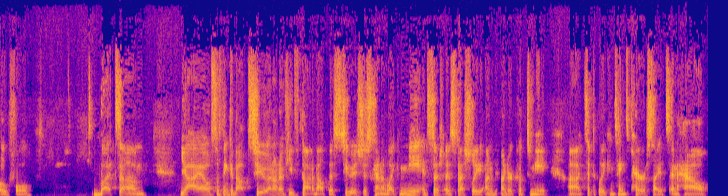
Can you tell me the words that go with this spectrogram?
offal. But um, yeah, I also think about too. I don't know if you've thought about this too. Is just kind of like meat, and especially un- undercooked meat, uh, typically contains parasites, and how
